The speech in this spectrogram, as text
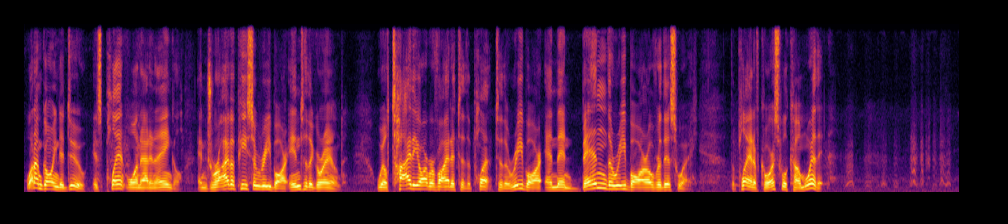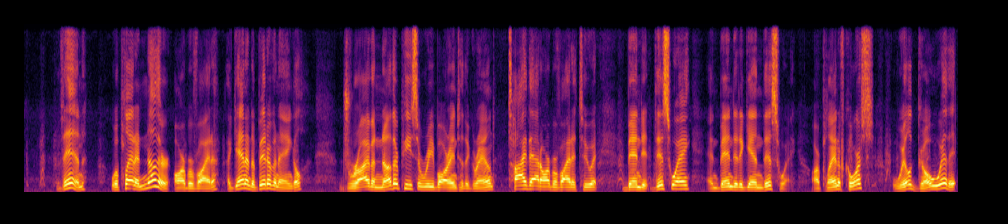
What I'm going to do is plant one at an angle and drive a piece of rebar into the ground. We'll tie the arborvitae to the, plant, to the rebar and then bend the rebar over this way. The plant, of course, will come with it. Then we'll plant another arborvitae, again at a bit of an angle, drive another piece of rebar into the ground, tie that arborvitae to it, bend it this way, and bend it again this way. Our plant, of course, will go with it,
